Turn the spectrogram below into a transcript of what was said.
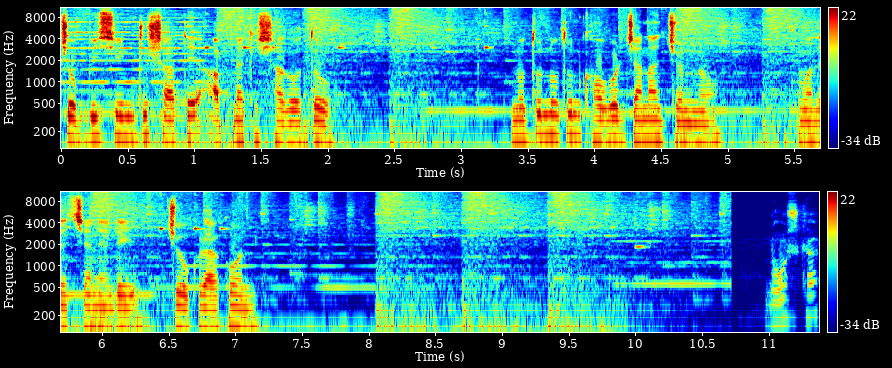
চব্বিশ ইন্টুর সাথে আপনাকে স্বাগত। নতুন নতুন খবর জানার জন্য আমাদের চ্যানেলে চোখ রাখুন। নমস্কার।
